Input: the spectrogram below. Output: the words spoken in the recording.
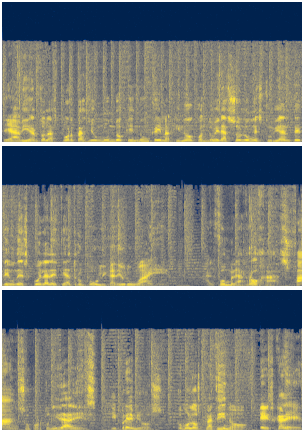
le ha abierto las puertas de un mundo que nunca imaginó cuando era solo un estudiante de una escuela de teatro pública de Uruguay. Alfombras rojas, fans, oportunidades y premios como los Platino Escaret.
